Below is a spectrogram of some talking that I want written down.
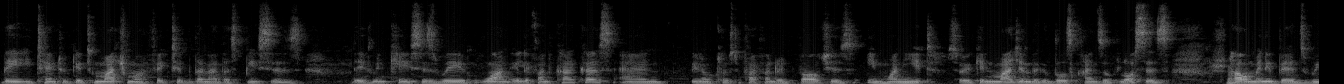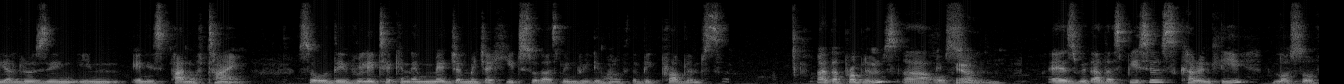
they tend to get much more affected than other species. There have been cases where one elephant carcass and you know close to 500 vultures in one hit so you can imagine the, those kinds of losses sure. how many birds we are losing in any span of time. So they've really taken a major major hit. So that's been really one of the big problems. Other problems are also yeah. as with other species currently loss of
